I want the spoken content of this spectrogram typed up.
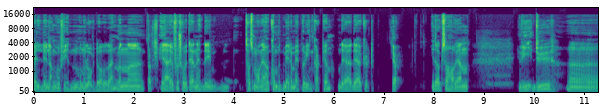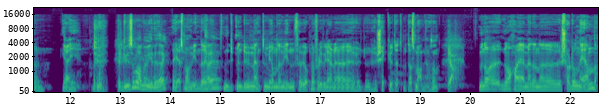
veldig lang og fin monolog du hadde der, men eh, Takk. jeg er jo for så vidt enig. De, Tasmania har kommet mer og mer på vinkartet igjen, og det, det er jo kult. Ja. I dag så har vi en vi, du, øh, jeg du, det er du som har med vin i dag. Det er jeg som har med vin i dag. Ja, ja. Men du mente mye om den vinen før vi åpna, for du vil gjerne sjekke ut dette med Tasmania og sånn. Ja. Men nå, nå, har jeg med denne chardonnayen, da.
